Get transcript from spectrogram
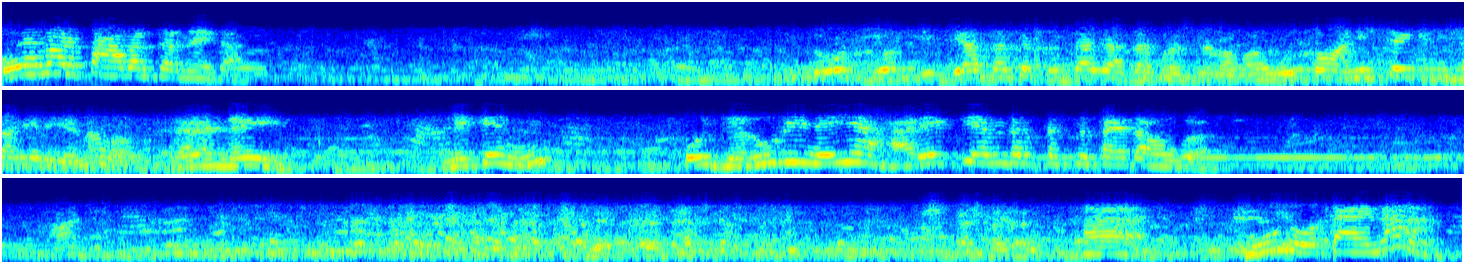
ओवर पावर करने का। तो जो जिज्ञासा से पूछा जाता है प्रश्न बाबा वो तो अनिश्चय की निशानी नहीं है ना बाबा? है नहीं। लेकिन कोई ज़रूरी नहीं है हर एक के अंदर प्रश्न पैदा होगा। हाँ। हाँ होता है ना।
